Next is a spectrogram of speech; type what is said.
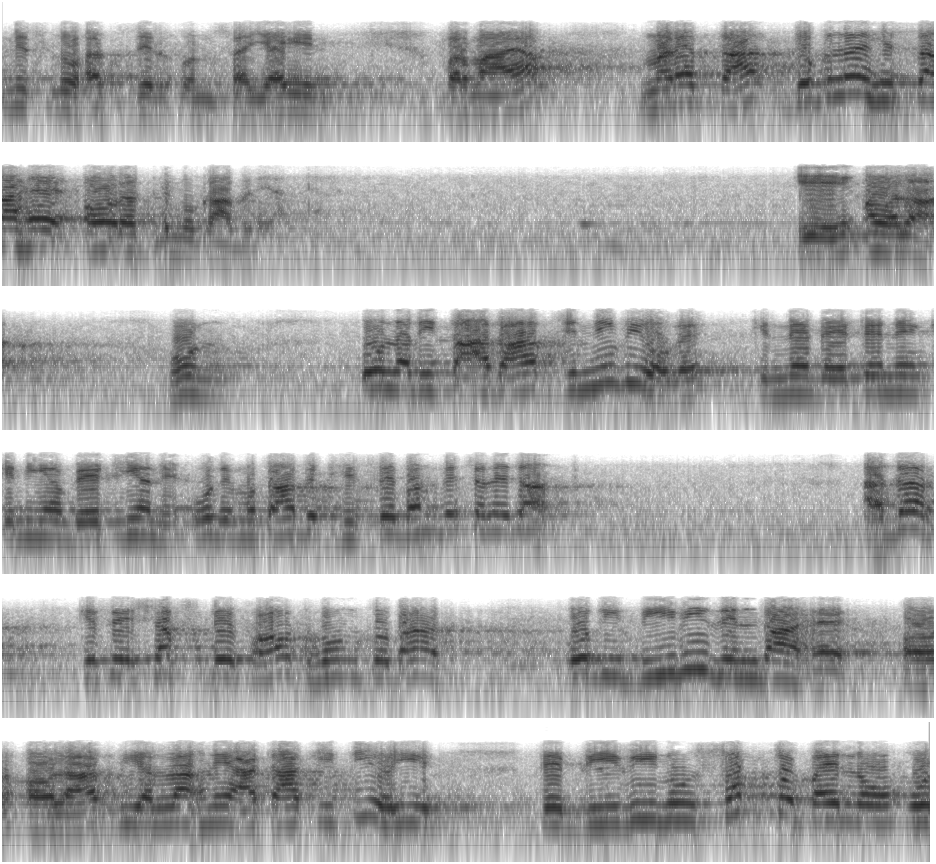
مثل حسل ان فرمایا، مرد کا دگنا حصہ ہے، عورت کے مقابلے یہ اولاد ہوں انہوں کی تعداد جن بھی ہوگی کن بیٹے نے کنیا بیٹیاں نے، وہ مطابق حصے بنتے چلے جان۔ اگر کسی شخص کے فوت ہونے تو بعد، وہ بیوی زندہ ہے اور اولاد بھی اللہ نے عطا کی ہوئی ہے تے بیوی نو سب تو پہلو وہ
